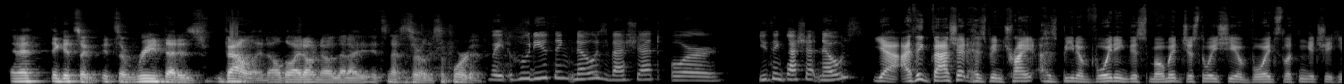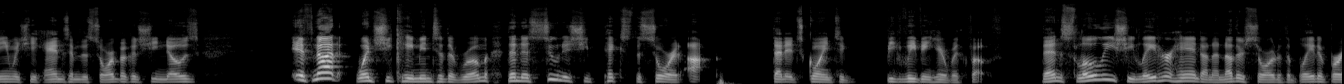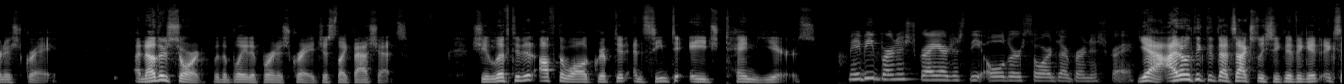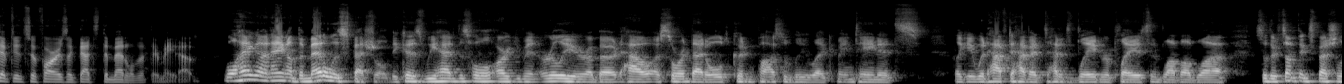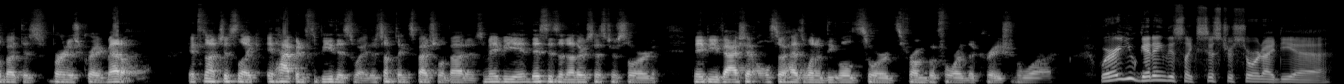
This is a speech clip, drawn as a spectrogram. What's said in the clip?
And I think it's a it's a read that is valid, although I don't know that I it's necessarily supported. Wait, who do you think knows Vashet or you think Vashet knows? Yeah, I think Vashet has been trying has been avoiding this moment just the way she avoids looking at Shehyn when she hands him the sword because she knows if not when she came into the room, then as soon as she picks the sword up, that it's going to be leaving here with Kvothe. Then slowly she laid her hand on another sword with a blade of burnished gray. Another sword with a blade of burnished gray, just like Vashet's. She lifted it off the wall, gripped it, and seemed to age 10 years. Maybe burnished gray or just the older swords are burnished gray. Yeah, I don't think that that's actually significant, except insofar as like that's the metal that they're made of. Well, hang on, hang on. The metal is special because we had this whole argument earlier about how a sword that old couldn't possibly like maintain its like it would have to have it had its blade replaced and blah blah blah. So there's something special about this burnished gray metal. It's not just like it happens to be this way. There's something special about it. So maybe this is another sister sword. Maybe Vashet also has one of the old swords from before the Creation War. Where are you getting this like sister sword idea?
